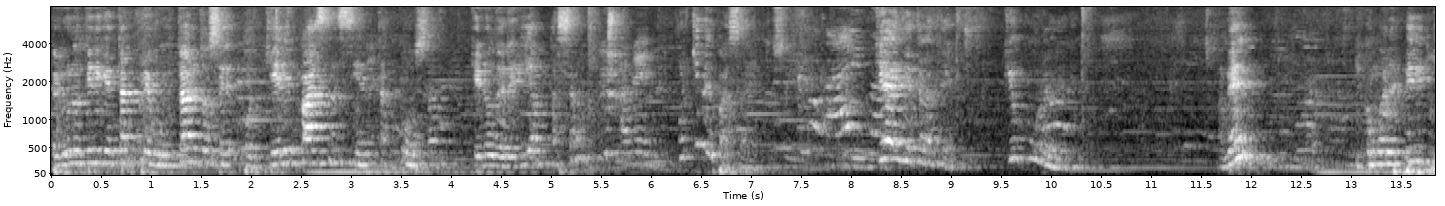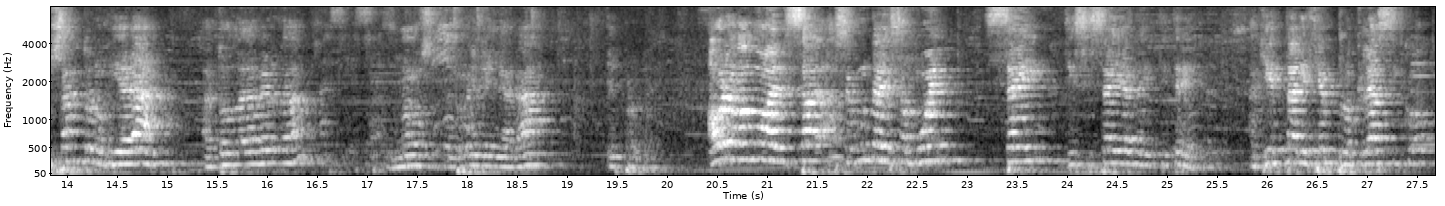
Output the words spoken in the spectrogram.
Pero uno tiene que estar preguntándose por qué le pasan ciertas cosas que no deberían pasar. Amén. ¿Por qué me pasa esto, Señor? ¿Qué hay detrás de esto? ¿Qué ocurre? Amén. Y como el Espíritu Santo nos guiará a toda la verdad, nos revelará el problema. Ahora vamos a 2 de Samuel 6, 16 al 23. Aquí está el ejemplo clásico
